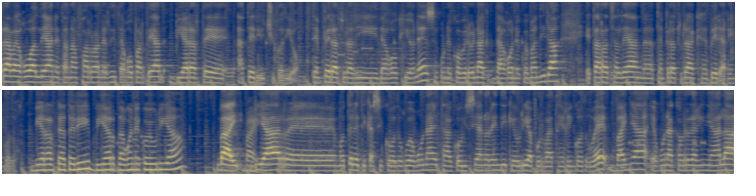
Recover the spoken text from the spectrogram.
araba hegoaldean eta Nafarroan erditego partean bihar arte ateri utziko dio. Temperaturari dagokionez, eguneko beroenak dagoneko eman dira eta arratsaldean temperaturak bere egingo du. Bihar arteateri, bihar dagoeneko euria, Bai, bai, bihar e, moteletik hasiko dugu eguna eta goizean oraindik euri apur bat egingo du, eh? baina egunak aurrera gina hala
